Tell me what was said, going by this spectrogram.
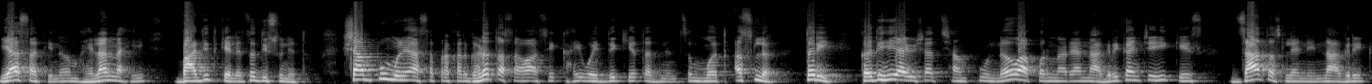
या साथीनं महिलांनाही बाधित केल्याचं दिसून येतं. शॅम्पूमुळे असा प्रकार घडत असावा असे काही वैद्यकीय तज्ज्ञांचं मत असलं तरी कधीही आयुष्यात शॅम्पू न वापरणाऱ्या नागरिकांचेही केस जात असल्याने नागरिक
